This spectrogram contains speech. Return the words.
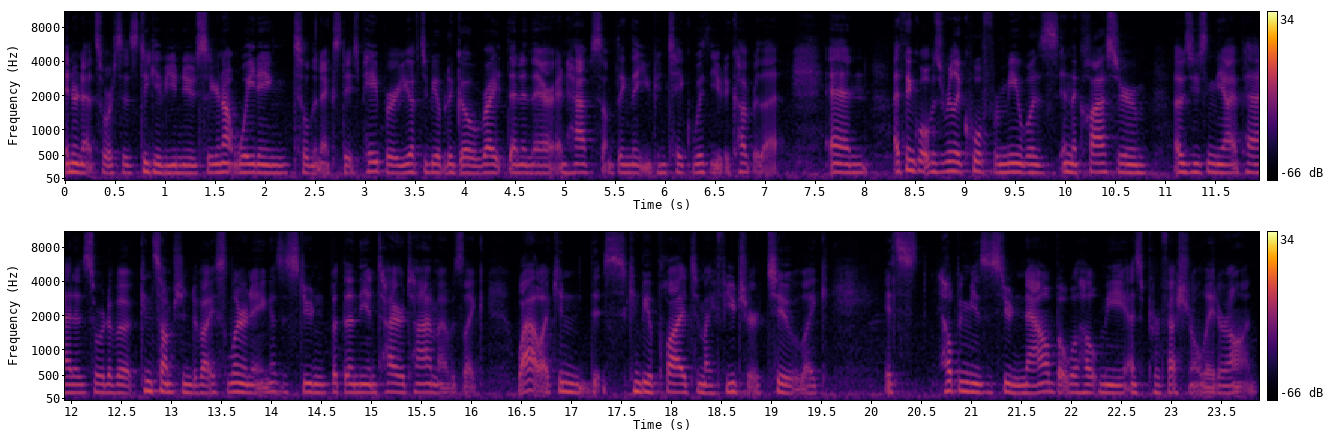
internet sources to give you news. So you're not waiting till the next day's paper. You have to be able to go right then and there and have something that you can take with you to cover that. And I think what was really cool for me was in the classroom, I was using the iPad as sort of a consumption device learning as a student, but then the entire time I was like, wow, I can this can be applied to my future too. Like it's helping me as a student now, but will help me as a professional later on.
